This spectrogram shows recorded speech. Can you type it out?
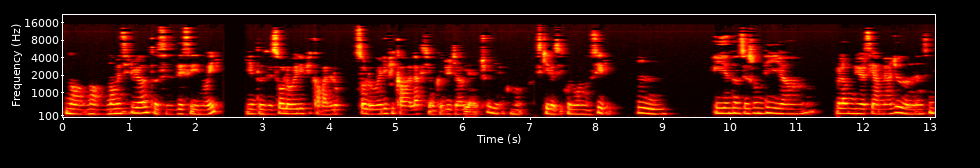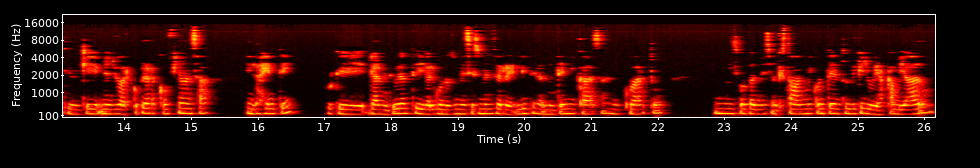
no, no, no me sirvió, entonces decidí no ir. Y entonces solo verificaba lo, solo verificaba la acción que yo ya había hecho y era como, es que el psicólogo no sirve. Mm. Y entonces un día la universidad me ayudó en el sentido de que me ayudó a recuperar la confianza en la gente, porque realmente durante algunos meses me encerré literalmente en mi casa, en mi cuarto. Mis papás me decían que estaban muy contentos de que yo hubiera cambiado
